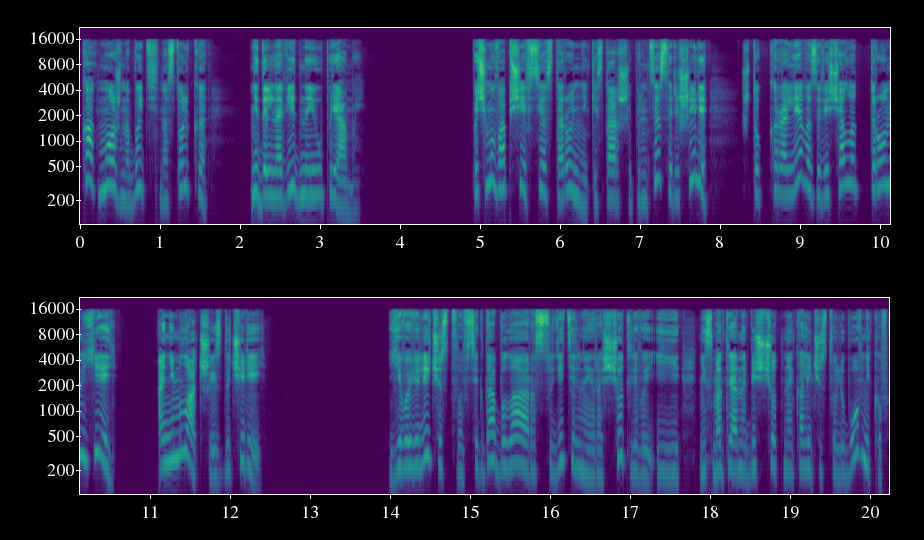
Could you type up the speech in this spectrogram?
как можно быть настолько недальновидной и упрямой? Почему вообще все сторонники старшей принцессы решили, что королева завещала трон ей, а не младшей из дочерей? Его Величество всегда была рассудительной и расчетливой и, несмотря на бесчетное количество любовников,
